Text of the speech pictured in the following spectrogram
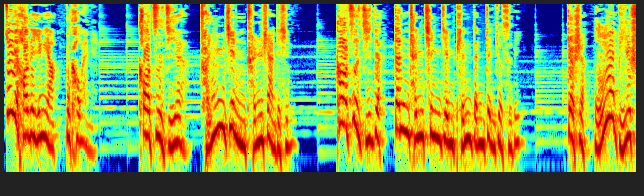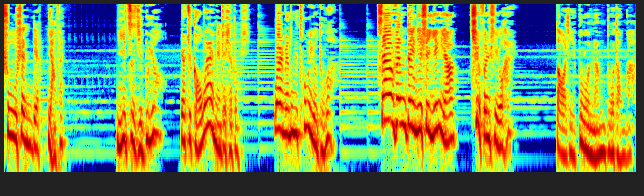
最好的营养不靠外面，靠自己纯净纯善的心，靠自己的真诚清净平等正觉慈悲，这是无比殊胜的养分。你自己不要，要去搞外面这些东西，外面东西通通有毒啊。三分对你是营养，七分是有害，道理不能不懂啊。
